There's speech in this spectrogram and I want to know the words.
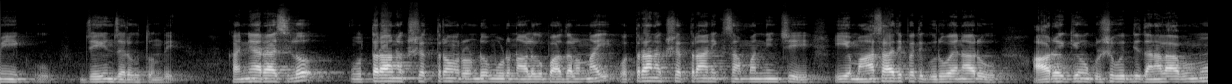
మీకు జయం జరుగుతుంది. కన్యారాశిలో ఉత్తరా నక్షత్రం రెండు మూడు నాలుగు పాదాలు ఉన్నాయి ఉత్తరా నక్షత్రానికి సంబంధించి ఈ మాసాధిపతి గురువైనారు ఆరోగ్యం కృషి బుద్ధి ధనలాభము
